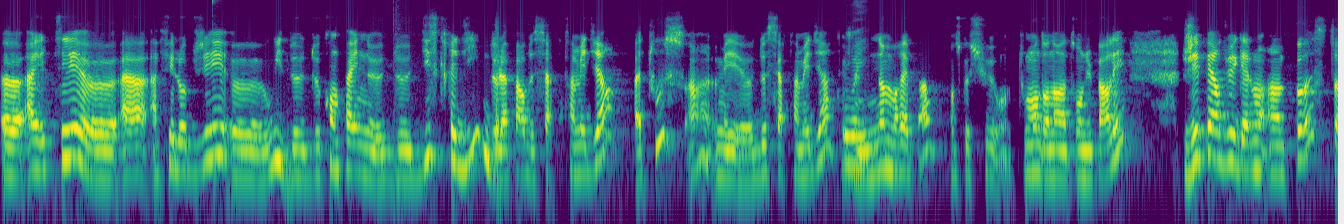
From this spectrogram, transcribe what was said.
a été euh, a, a, fait l'objet, euh, oui, de, de, campagnes de discrédit de la part de certains médias, pas tous, hein, mais de certains médias que oui. je ne nommerai pas. Je pense que tout le monde en a entendu parler. J'ai perdu également un poste.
